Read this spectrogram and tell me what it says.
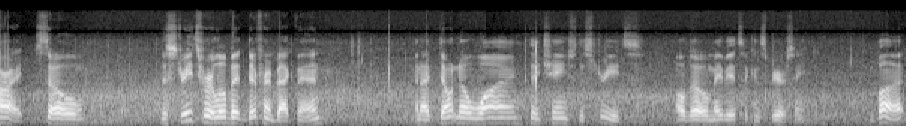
Alright, so the streets were a little bit different back then. And I don't know why they changed the streets, although maybe it's a conspiracy. But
